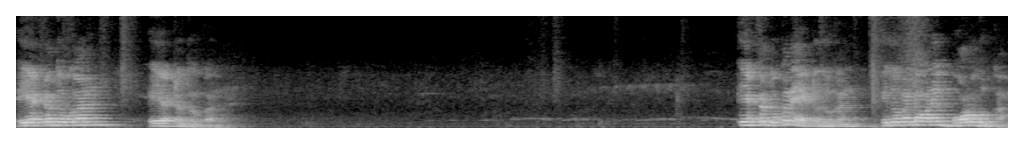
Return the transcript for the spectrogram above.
এই একটা দোকান, এই একটা দোকান। এই একটা দোকান, এই একটা দোকান। এই দোকানটা অনেক বড় দোকান।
